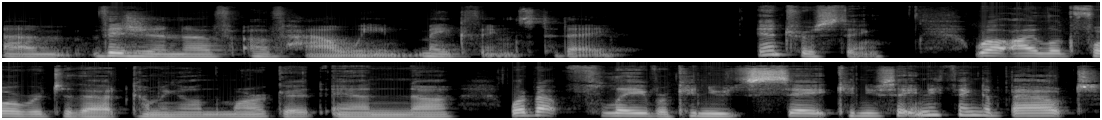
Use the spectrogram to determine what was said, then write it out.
um, vision of of how we make things today. Interesting. Well, I look forward to that coming on the market. And uh, what about flavor? Can you say can you say anything about?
